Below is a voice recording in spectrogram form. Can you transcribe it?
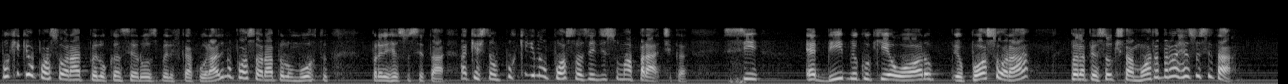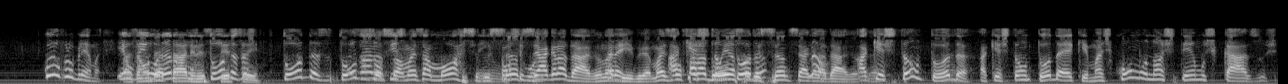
Por que, que eu posso orar pelo canceroso para ele ficar curado e não posso orar pelo morto para ele ressuscitar? A questão, por que, que não posso fazer disso uma prática? Se é bíblico que eu oro, eu posso orar pela pessoa que está morta para ela ressuscitar. Qual é o problema? Eu Mas venho um orando por nesse todas texto as, todas, todos Mas os olha ofícios. só, mas a morte Sim, dos um santos segundo. é agradável na Peraí, Bíblia. Mas a não fala a questão doença toda- dos santos é Não, agradável. a né? questão toda, a questão toda é que, mas como nós temos casos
